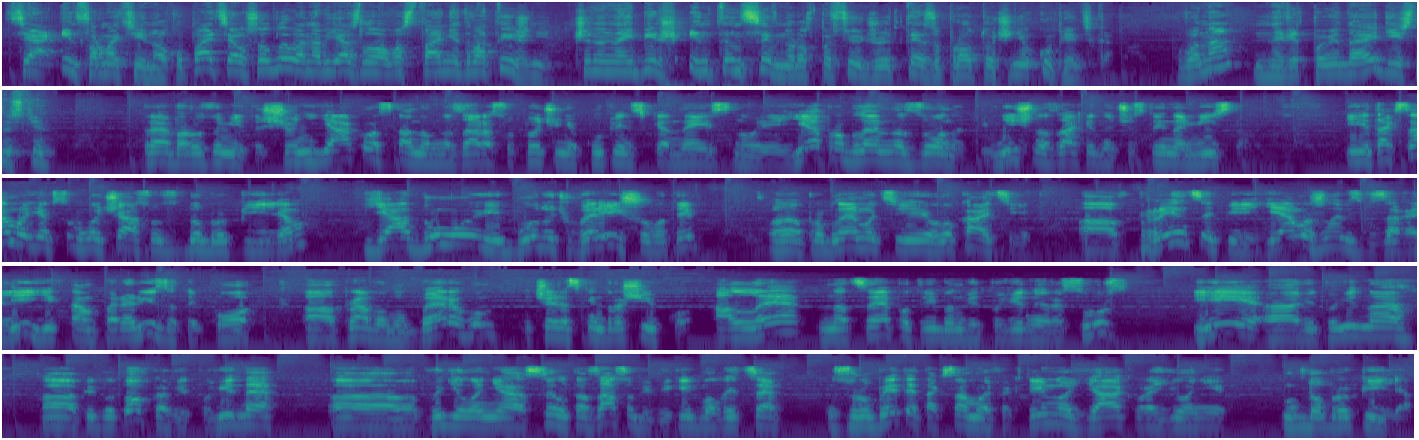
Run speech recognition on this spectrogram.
Ця інформаційна окупація особливо нав'язлива в останні два тижні, чи не найбільш інтенсивно розповсюджує тезу про оточення Куп'янська. Вона не відповідає дійсності. треба розуміти, що ніякого станом на зараз оточення Куп'янська не існує. Є проблемна зона, північно-західна частина міста. І так само, як свого часу з добропіллям, я думаю, і будуть вирішувати проблему цієї локації. А в принципі, є можливість взагалі їх там перерізати по а, правому берегу через Кіндрашівку, але на це потрібен відповідний ресурс і а, відповідна а, підготовка, відповідне е, виділення сил та засобів, які б могли це зробити так само ефективно, як в районі Добропілля.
